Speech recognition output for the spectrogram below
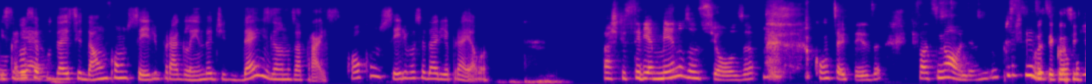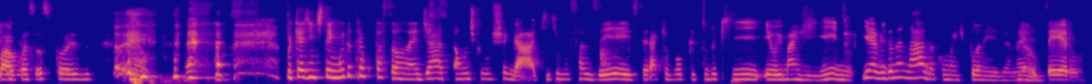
E se você ela. pudesse dar um conselho para a Glenda de 10 anos atrás, qual conselho você daria para ela? Acho que seria menos ansiosa. com certeza, de falar assim, olha, não precisa Você se preocupar com essas coisas. Porque a gente tem muita preocupação, né? De ah, aonde que eu vou chegar, o que, que eu vou fazer, será que eu vou ter tudo que eu imagino? E a vida não é nada como a gente planeja, né? Não. Zero,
